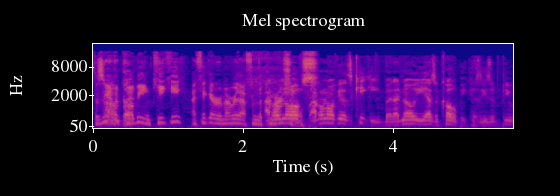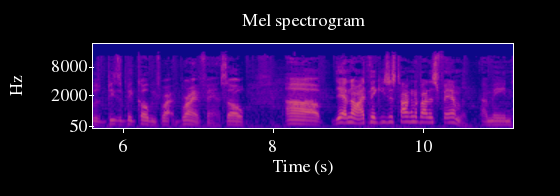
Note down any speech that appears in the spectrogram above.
Does he have Um, a Kobe and Kiki? I think I remember that from the I don't know. commercials. If, I don't know if he has a Kiki, but I know he has a Kobe because he's a he was he's a big Kobe Bry- Bryant fan. So, uh, yeah, no, I think he's just talking about his family. I mean,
